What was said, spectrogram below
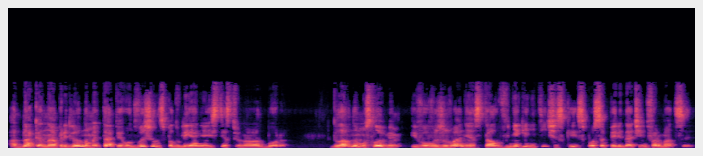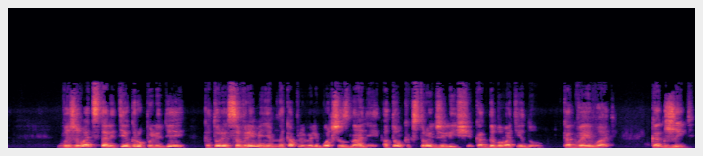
Однако на определенном этапе он вышел из-под влияния естественного отбора. Главным условием его выживания стал внегенетический способ передачи информации – Выживать стали те группы людей, которые со временем накапливали больше знаний о том, как строить жилище, как добывать еду, как воевать, как жить,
